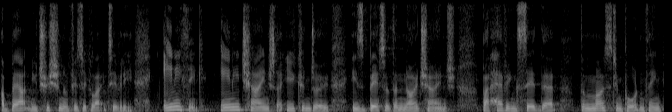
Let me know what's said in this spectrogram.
about nutrition and physical activity. Anything, any change that you can do is better than no change. But having said that, the most important thing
